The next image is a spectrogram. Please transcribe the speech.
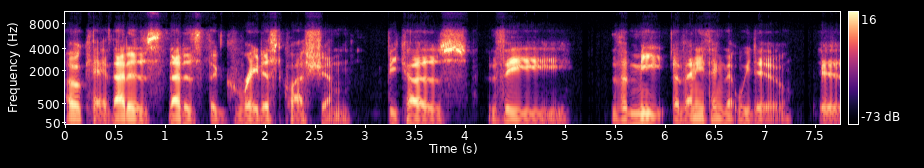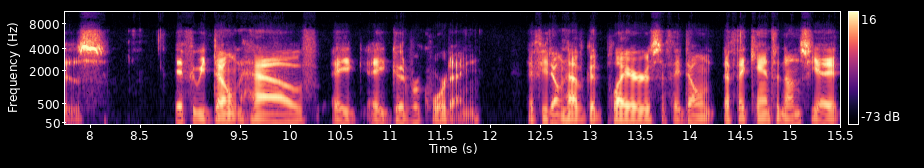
Okay, that is that is the greatest question because the the meat of anything that we do is if we don't have a, a good recording, if you don't have good players, if they don't if they can't enunciate,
